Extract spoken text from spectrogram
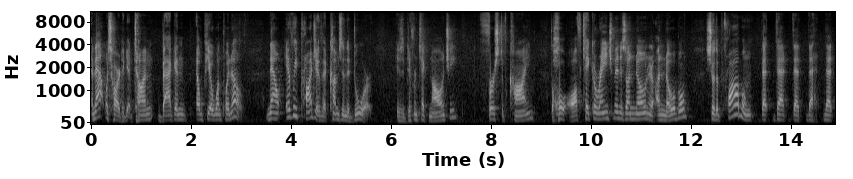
And that was hard to get done back in LPO 1.0. Now, every project that comes in the door is a different technology, first of kind. The whole offtake arrangement is unknown and unknowable. So the problem that, that, that, that, that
